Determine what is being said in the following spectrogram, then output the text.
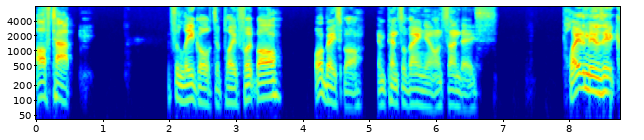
off top, it's illegal to play football or baseball in Pennsylvania on Sundays. Play the music.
